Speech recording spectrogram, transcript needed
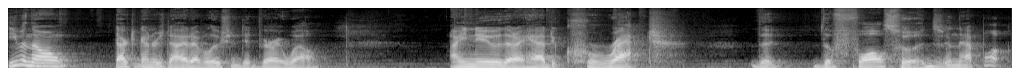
even though Dr. Gundry's Diet Evolution did very well, I knew that I had to correct the, the falsehoods in that book.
